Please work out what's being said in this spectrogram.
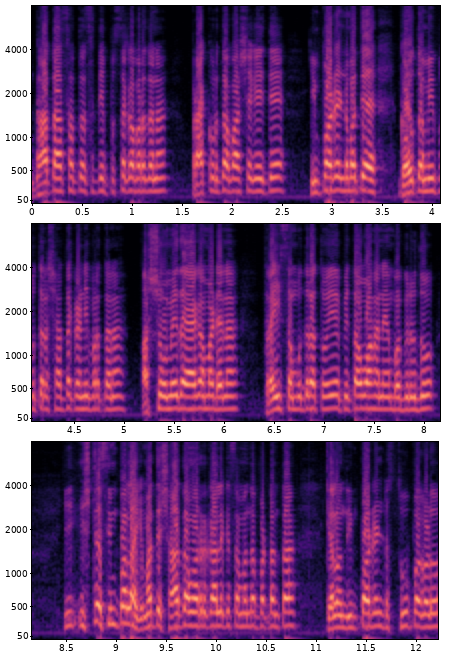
ಗಾಥಾ ಸಪ್ತಸತಿ ಪುಸ್ತಕ ಬರ್ತಾನ ಪ್ರಾಕೃತ ಭಾಷೆಗೆ ಐತೆ. ಇಂಪಾರ್ಟೆಂಟ್ ಮತ್ತೆ ಗೌತಮಿ ಪುತ್ರ ಶಾತಕರ್ಣಿ ಬರ್ತಾನ ಅಶ್ವಮೇಧ ಯಾಗ ಮಾಡ್ಯಾನ ತ್ರೈ ಸಮುದ್ರ ತೋಯ ಪಿತಾವಾಹನ ಎಂಬ ಬಿರುದು. ಈ ಇಷ್ಟೇ ಸಿಂಪಲ್ ಆಗಿ ಮತ್ತೆ ಶಾತವಾಹನರ ಕಾಲಕ್ಕೆ ಸಂಬಂಧಪಟ್ಟಂತ ಕೆಲವೊಂದು ಇಂಪಾರ್ಟೆಂಟ್ ಸ್ತೂಪಗಳು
